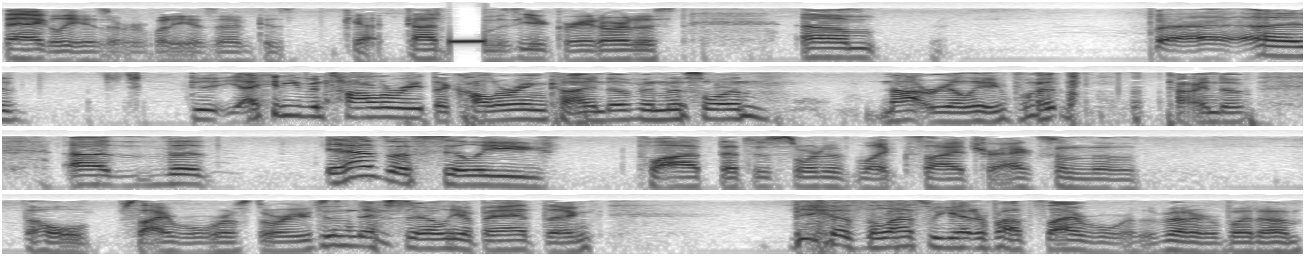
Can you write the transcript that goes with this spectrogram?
Bagley, as everybody has said, because God, God damn, is he a great artist. Um, but uh, I could even tolerate the coloring, kind of, in this one. Not really, but kind of. Uh, the it has a silly plot that just sort of like sidetracks from the the whole Cyber War story, which isn't necessarily a bad thing. Because the less we get about Cyber War, the better. But um,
